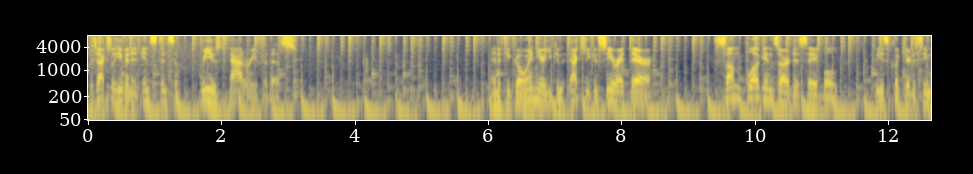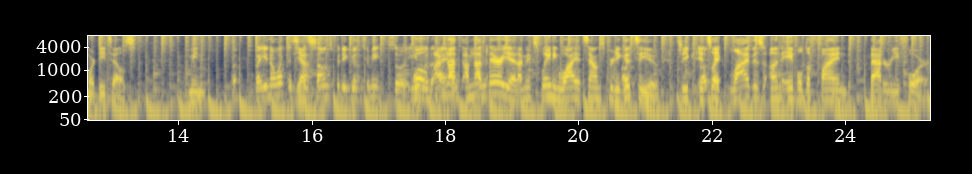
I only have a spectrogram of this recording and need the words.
there's actually even an instance of we used battery for this. And if you go in here, you can actually you can see right there. Some plugins are disabled. Please click here to see more details. I mean, but, but you know what? yeah? It sounds pretty good to me. So well, I'm I, not. I'm not I'm, there yet. I'm explaining why it sounds pretty good to you. So you, it's okay. like live is unable to find battery four.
